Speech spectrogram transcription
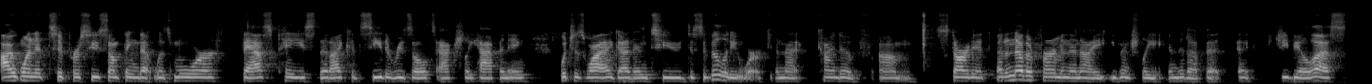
I wanted to pursue something that was more fast paced, that I could see the results actually happening, which is why I got into disability work. And that kind of um, started at another firm. And then I eventually ended up at, at GBLS.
